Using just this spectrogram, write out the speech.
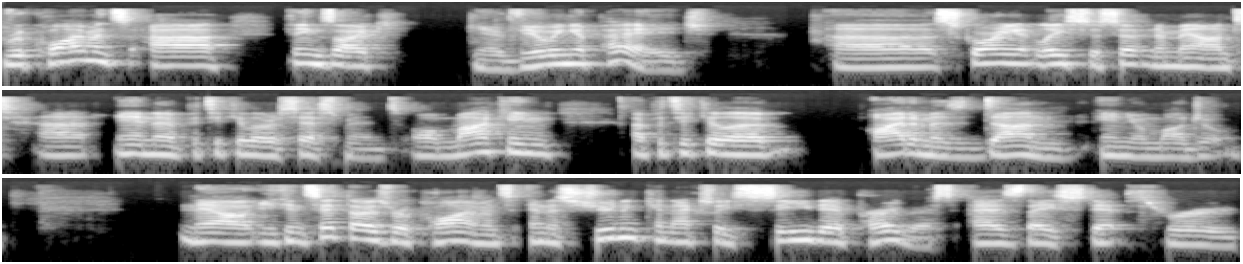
requirements are things like you know viewing a page, uh, scoring at least a certain amount uh, in a particular assessment, or marking a particular item as done in your module. Now you can set those requirements, and the student can actually see their progress as they step through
